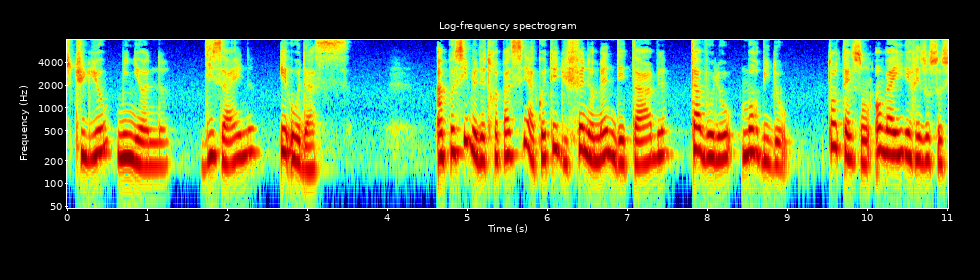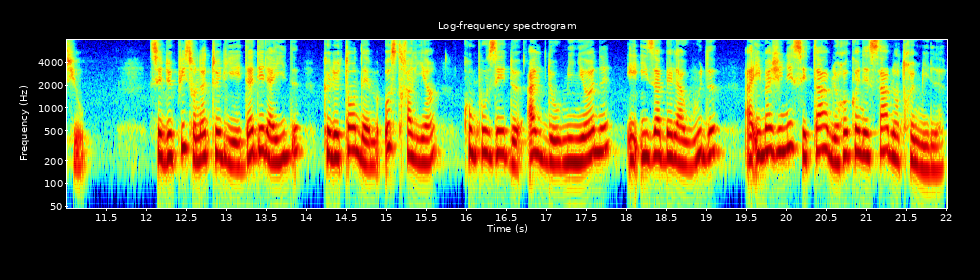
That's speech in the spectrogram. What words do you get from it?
Studio mignonne, design et audace. Impossible d'être passé à côté du phénomène des tables Tavolo Morbido, tant elles ont envahi les réseaux sociaux. C'est depuis son atelier d'Adélaïde que le tandem australien, composé de Aldo Mignone et Isabella Wood, a imaginé ces tables reconnaissables entre mille.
